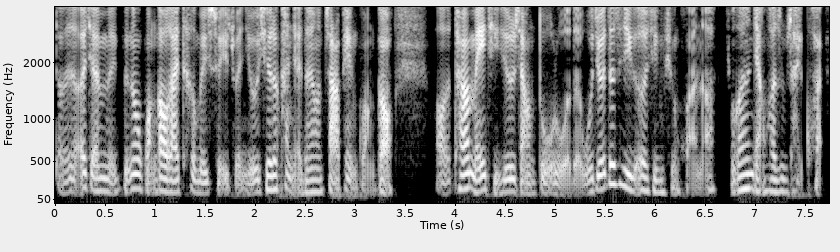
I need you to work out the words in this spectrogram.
对，而且每个那个广告还特没水准，有一些都看起来都像诈骗广告。哦，台湾媒体就是这样堕落的，我觉得这是一个恶性循环啊。我刚才讲话是不是太快了？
